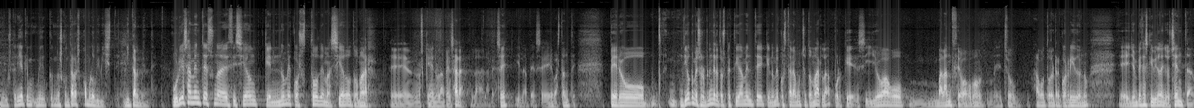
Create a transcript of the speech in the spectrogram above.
me gustaría que nos contaras cómo lo viviste, vitalmente. Curiosamente es una decisión que no me costó demasiado tomar. Eh, no es que no la pensara, la, pensé y la pensé bastante. Pero digo que me sorprende retrospectivamente que no me costara mucho tomarla, porque si yo hago balance o hago, vamos, he hecho, hago todo el recorrido, ¿no? Eh, yo empecé a escribir en el año 80.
